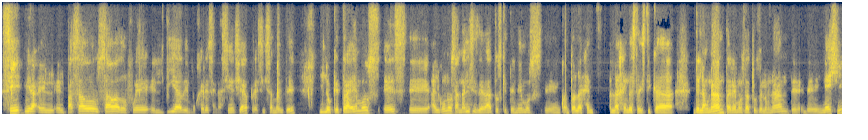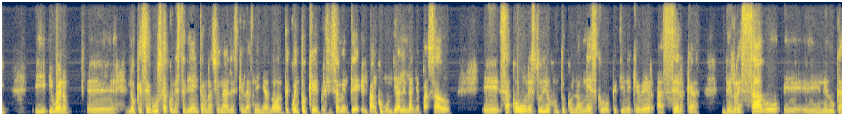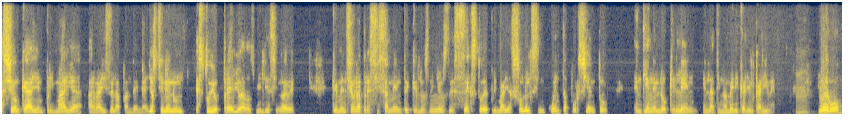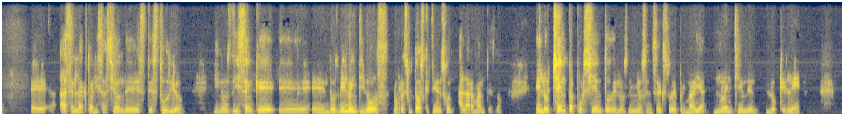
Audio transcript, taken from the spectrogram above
Sí, mira, el, pasado sábado fue el Día de Mujeres en la Ciencia, precisamente, y lo que traemos es eh, algunos análisis de datos que tenemos eh, en cuanto a la, agenda estadística de la UNAM, tenemos datos de la UNAM, de, INEGI, y, bueno, eh, lo que se busca con este Día Internacional es que las niñas, ¿no? Te cuento que precisamente el Banco Mundial el año pasado eh, sacó un estudio junto con la UNESCO que tiene que ver acerca del rezago eh, en educación que hay en primaria a raíz de la pandemia. Ellos tienen un estudio previo a 2019 que menciona precisamente que los niños de sexto de primaria, solo el 50% entienden lo que leen en Latinoamérica y el Caribe. Mm. Luego eh, hacen la actualización de este estudio y nos dicen que eh, en 2022 los resultados que tienen son alarmantes, ¿no? El 80% de los niños en sexto de primaria no entienden lo que leen.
